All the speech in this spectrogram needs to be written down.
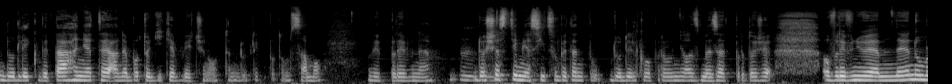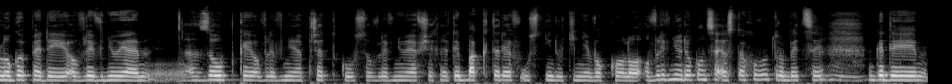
dudlík vytáhněte, anebo to dítě většinou ten dudlík potom samo vyplivne. Mm-hmm. Do šesti měsíců by ten dudilk opravdu měl zmizet, protože ovlivňuje nejenom logopedii, ovlivňuje zoubky, ovlivňuje předkus, ovlivňuje všechny ty bakterie v ústní dutině okolo, ovlivňuje dokonce estochovou trubici, mm-hmm. kdy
